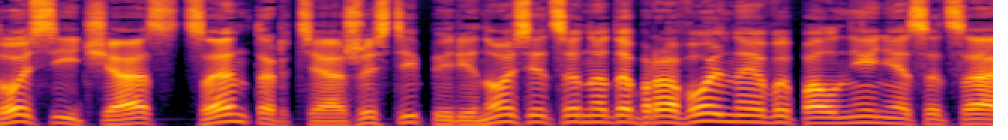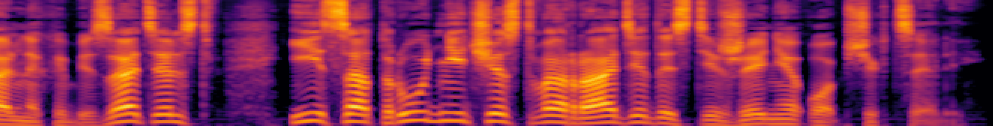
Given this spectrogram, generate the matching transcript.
то сейчас центр тяжести переносится на добровольное выполнение социальных обязательств и сотрудничество ради достижения общих целей.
